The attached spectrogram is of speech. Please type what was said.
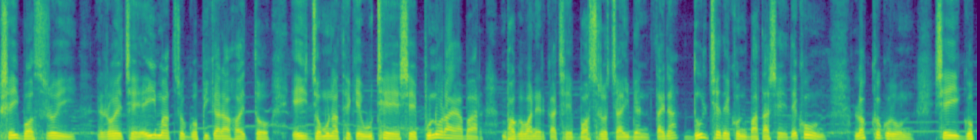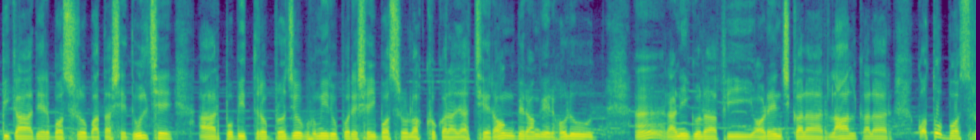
সেই বস্ত্রই রয়েছে। এইমাত্র গোপিকারা হয়তো এই যমুনা থেকে উঠে এসে পুনরায় আবার ভগবানের কাছে বস্ত্র চাইবেন, তাই না? দুলছে দেখুন বাতাসে, দেখুন, লক্ষ্য করুন, সেই গোপিকাদের বস্ত্র বাতাসে দুলছে আর পবিত্র ব্রজভূমির উপরে সেই বস্ত্র লক্ষ্য করা যাচ্ছে। রং বেরঙের হলুদ হ্যাঁ? রানী গোলাপি অরেঞ্জ কালার লাল কালার বস্ত্র,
